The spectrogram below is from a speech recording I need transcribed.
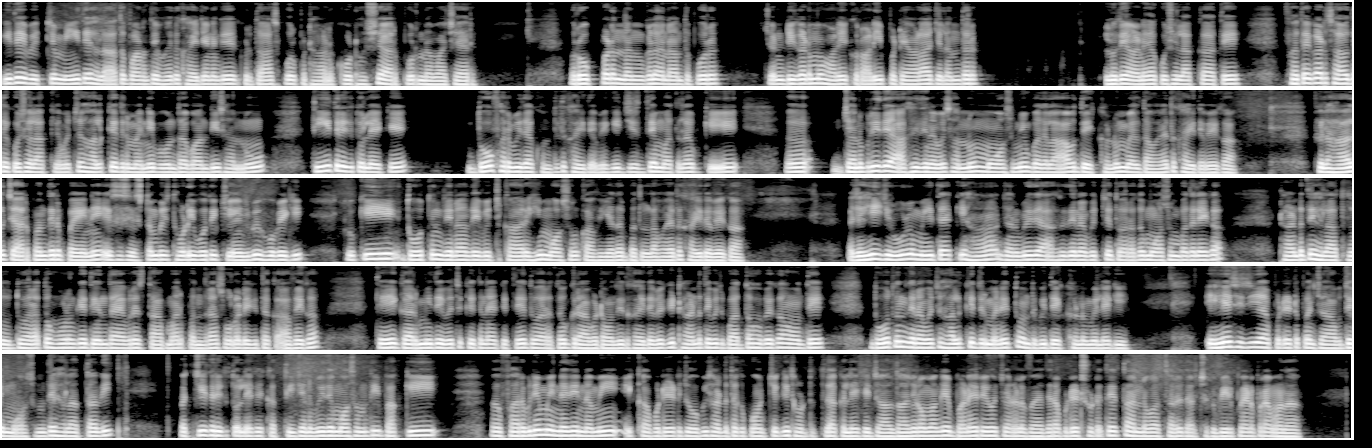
ਇਹਦੇ ਵਿੱਚ ਮੀਂਹ ਦੇ ਹਾਲਾਤ ਬਣਦੇ ਹੋਏ ਦਿਖਾਈ ਦੇਣਗੇ। ਗੁਰਦਾਸਪੁਰ, ਪਠਾਨਕੋਟ, ਹੁਸ਼ਿਆਰਪੁਰ, ਨਵਾਂਸ਼ਹਿਰ, ਰੋਪੜ, ਨੰਗਲ, ਅਨੰਦਪੁਰ ਚੰਡੀਗੜ੍ਹ, ਮੋਹਾਲੀ, ਕੁਰਾਲੀ, ਪਟਿਆਲਾ, ਜਲੰਧਰ, ਲੁਧਿਆਣੇ ਦਾ ਕੁਝ ਇਲਾਕਾ ਅਤੇ ਫਤਿਹਗੜ੍ਹ ਸਾਹਿਬ ਦੇ ਕੁਝ ਇਲਾਕਿਆਂ ਵਿੱਚ ਹਲਕੇ ਦਰਮਿਆਨੀ ਬੂੰਦਾਬਾਂਦੀ ਸਾਨੂੰ 30 ਤਰੀਕ ਤੋਂ ਲੈ ਕੇ 2 ਫਰਵਰੀ ਤੱਕ ਹੁੰਦੀ ਦਿਖਾਈ ਦੇਵੇਗੀ, ਜਿਸ ਦੇ ਮਤਲਬ ਕਿ ਜਨਵਰੀ ਦੇ ਆਖਰੀ ਦਿਨਾਂ ਵਿੱਚ ਸਾਨੂੰ ਮੌਸਮੀ ਬਦਲਾਵ ਦੇਖਣ ਨੂੰ ਮਿਲਦਾ ਹੋਇਆ ਦਿਖਾਈ ਦੇਵੇਗਾ। ਫਿਲਹਾਲ 4-5 ਦਿਨ ਪਏ ਨੇ, ਇਸ ਸਿਸਟਮ ਵਿੱਚ ਥੋੜੀ ਬਹੁਤੀ ਚੇਂਜ ਵੀ ਹੋਵੇਗੀ, ਕਿਉਂਕਿ 2-3 ਦਿਨਾਂ ਦੇ ਵਿਚਕਾਰ ਹੀ ਮੌਸਮ ਕਾਫੀ ਜ਼ਿਆਦਾ ਬਦਲਦਾ ਹੋਇਆ ਦਿਖਾਈ ਦੇਵੇਗਾ। ਅਜਿਹੀ ਜ਼ਰੂਰ ਉਮੀਦ ਹੈ ਕਿ ਹਾਂ, ਜਨਵਰੀ ਦੇ ਆਖਰੀ ਦਿਨਾਂ ਵਿੱਚ ਦੁਬਾਰਾ ਤੋਂ ਮੌਸਮ ਬਦਲੇਗਾ। ਠੰਡ ਦੇ ਹਾਲਾਤ ਦੁਬਾਰਾ ਤੋਂ ਹੋਣਗੇ। ਦਿਨ ਦਾ ਐਵਰੇਜ ਤਾਪਮਾਨ 15-16 ਡਿਗਰੀ ਤੱਕ ਆਵੇਗਾ ਤੇ ਗਰਮੀ ਦੇ ਵਿੱਚ ਕਿਤੇ ਨਾ ਕਿਤੇ ਦੁਬਾਰਾ ਤੋਂ ਗਿਰਾਵਟ ਆਉਂਦੀ ਦਿਖਾਈ ਦੇਵੇਗੀ। ਠੰਡ ਦੇ ਵਿੱਚ ਵਾਧਾ ਹੋਵੇਗਾ। ਆਉਂਦੇ ਦੋ ਤਿੰਨ ਦਿਨਾਂ ਵਿੱਚ ਹਲਕੀ ਦਰਮਿਆਨੀ ਧੁੰਦ ਵੀ ਦੇਖਣ ਨੂੰ ਮਿਲੇਗੀ। ਇਹ ਸੀ ਜੀ ਅਪਡੇਟ ਪੰਜਾਬ ਦੇ ਮੌਸਮ ਦੇ ਹਾਲਾਤਾਂ ਦੀ। 25 ਤਰੀਕ ਤੋਂ ਲੈ ਕੇ 31 ਜਨਵਰੀ ਦੇ ਮੌਸਮ ਦੀ। ਬਾਕੀ ਫਰਵਰੀ ਮਹੀਨੇ ਦੀ ਨਵੀਂ ਇੱਕ ਅਪਡੇਟ ਜੋ ਵੀ ਸਾਡੇ ਤੱਕ ਪਹੁੰਚੇਗੀ, ਤੁਹਾਡੇ ਤੱਕ ਲੈ ਕੇ ਜਲਦ ਹਾਜ਼ਰ ਹੋਵਾਂਗੇ। ਬਣੇ ਰਹੋ ਚੈਨਲ ਵੈਦਰ ਅਪਡੇਟ ਤੁਹਾਡੇ ਤੇ। ਧੰਨਵਾਦ ਸਾਰੇ ਦਰਸ਼ਕ, ਵੀਰ, ਭੈਣ, ਭਰਾਵਾਂ ਦਾ।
